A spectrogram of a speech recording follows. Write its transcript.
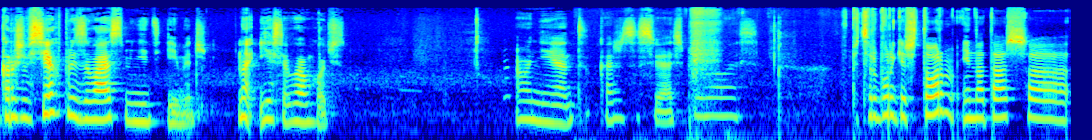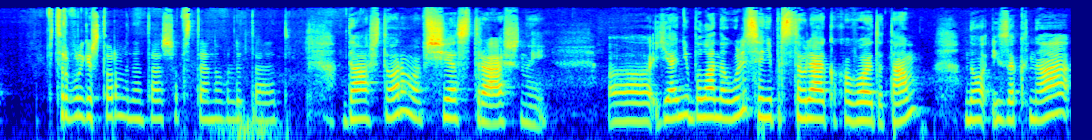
Короче, всех призываю сменить имидж. Ну, если вам хочется. О, нет, кажется, связь прервалась. В Петербурге шторм, и Наташа... В Петербурге шторм, и Наташа постоянно вылетает. Да, шторм вообще страшный. Э, я не была на улице, я не представляю, каково это там, но из окна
